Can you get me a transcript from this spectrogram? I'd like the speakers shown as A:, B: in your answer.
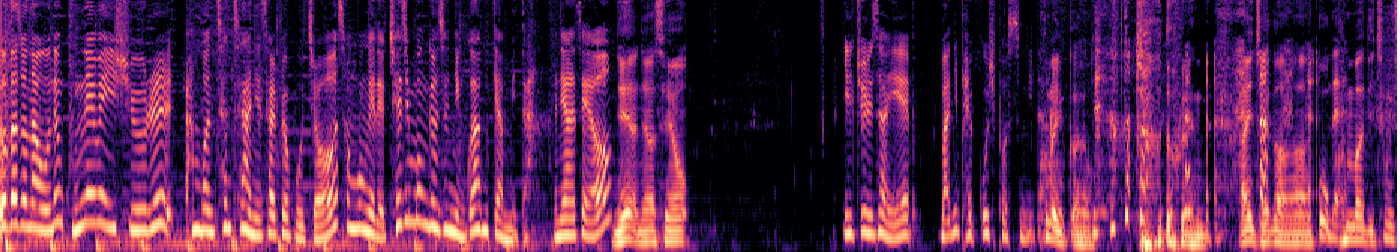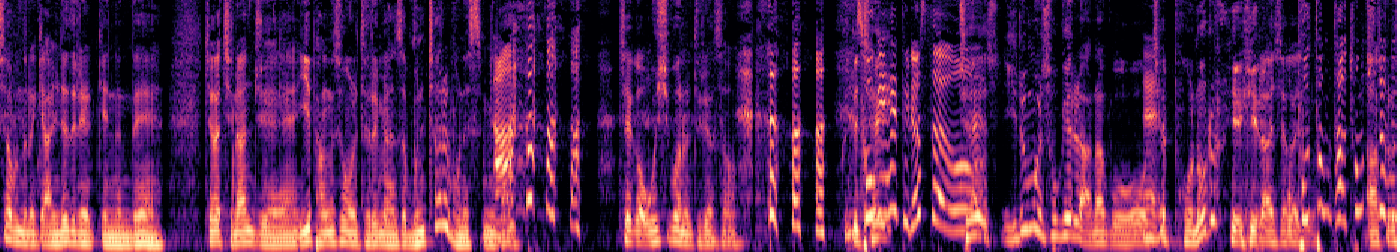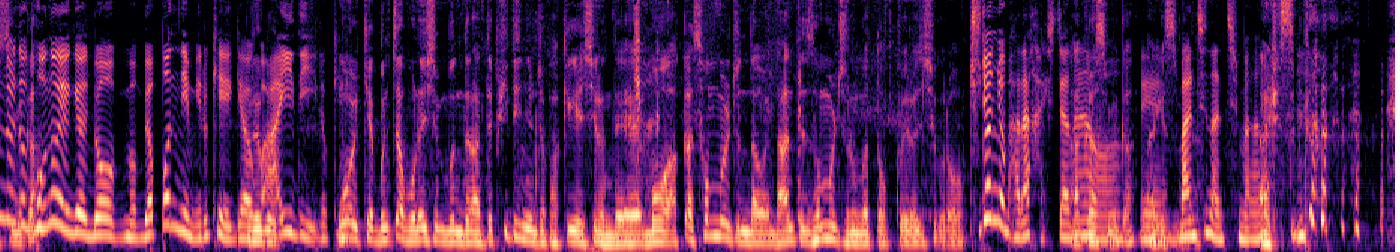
A: 쏟아져 나오는 국내외 이슈를 한번 찬찬히 살펴보죠. 성공회대 최진봉 교수님과 함께합니다. 안녕하세요.
B: 네, 안녕하세요.
A: 일주일 사이에 많이 뵙고 싶었습니다.
B: 그러니까요. 저도 그랬는데. 아니, 제가 꼭
A: 네.
B: 한마디 청취자분들에게 알려드릴 게 있는데, 제가 지난주에 이 방송을 들으면서 문자를 보냈습니다.
A: 아.
B: 제가 50원을 드려서. 근데
A: 소개해 드렸어요.
B: 제, 제 이름을 소개를 안 하고
A: 네.
B: 제 번호를 얘기를 하셔가지고.
A: 보통 다 청취자분들도
B: 그렇습니까?
A: 번호 얘기해 몇, 뭐, 몇 번님 이렇게 얘기하고 아이디 이렇게.
B: 뭐 이렇게 문자 보내신 분들한테 PD님 저 밖에 계시는데 뭐 아까 선물 준다고 나한테 선물 주는 것도 없고 이런 식으로.
A: 출연료 받아 가시잖아요.
B: 아, 그렇습니까?
A: 예,
B: 알겠습니다.
A: 많진 않지만
B: 알겠습니다.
